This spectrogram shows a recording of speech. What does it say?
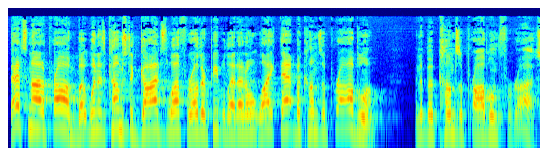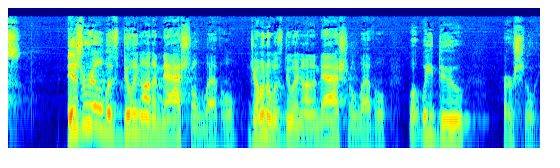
That's not a problem. But when it comes to God's love for other people that I don't like, that becomes a problem. And it becomes a problem for us. Israel was doing on a national level, Jonah was doing on a national level what we do personally.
